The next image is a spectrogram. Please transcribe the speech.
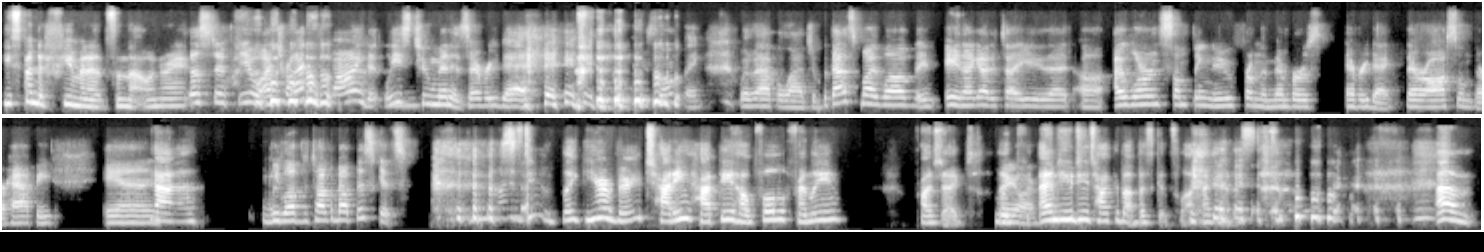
you spend a few minutes in that one, right? Just a few. I try to find at least two minutes every day something with Appalachia. But that's my love. And, and I got to tell you that uh, I learned something new from the members every day. They're awesome. They're happy. And yeah. we love to talk about biscuits. I do. Like you're a very chatty, happy, helpful, friendly project. Like, and you do talk about biscuits a lot. I've noticed. um,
